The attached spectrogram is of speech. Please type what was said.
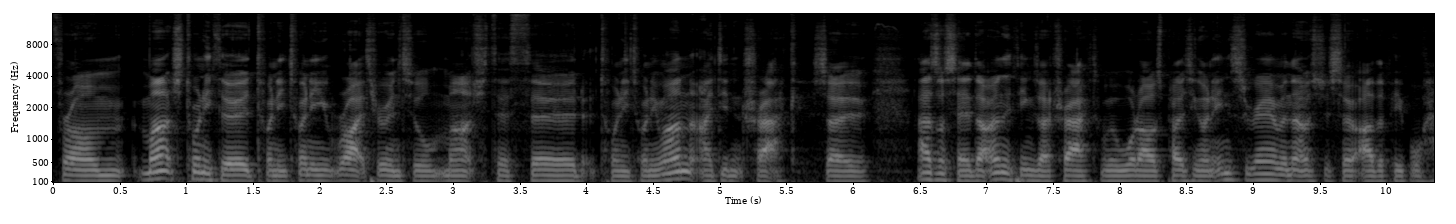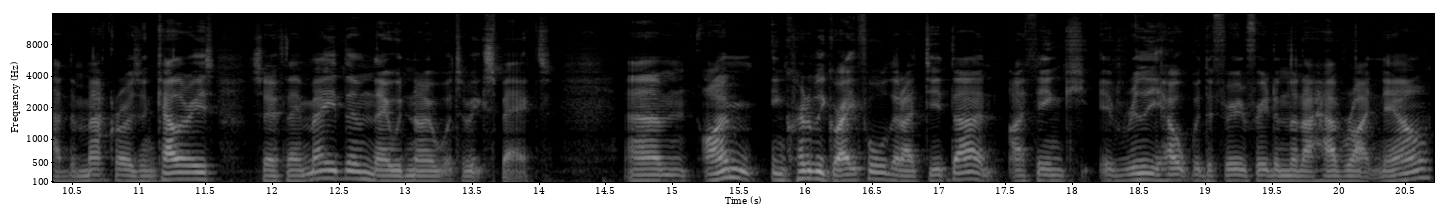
from March 23rd, 2020, right through until March the 3rd, 2021, I didn't track. So, as I said, the only things I tracked were what I was posting on Instagram, and that was just so other people had the macros and calories. So, if they made them, they would know what to expect. Um, I'm incredibly grateful that I did that. I think it really helped with the food freedom that I have right now.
